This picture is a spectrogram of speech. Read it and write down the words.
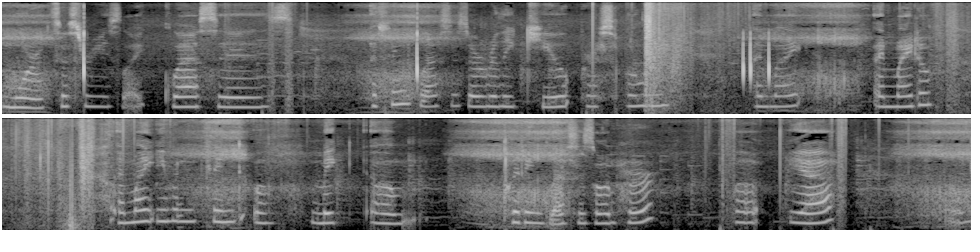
more accessories like glasses. I think glasses are really cute personally. I might I might have I might even think of make um putting glasses on her. But yeah. Um,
